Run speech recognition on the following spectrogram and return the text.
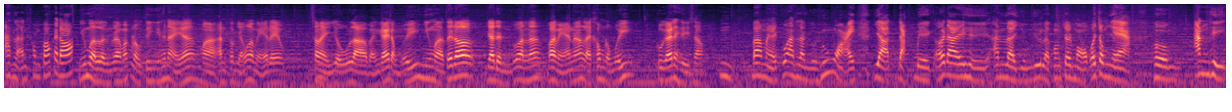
anh là anh không có cái đó. Nếu mà lần ra mắt đầu tiên như thế này á mà anh không dẫn ba mẹ reo, sau này dụ là bạn gái đồng ý nhưng mà tới đó gia đình của anh á, ba mẹ á lại không đồng ý, cô gái này thì sao? Ừ, ba mẹ của anh là người hướng ngoại và đặc biệt ở đây thì anh là dường như là con trai một ở trong nhà. Thường anh thì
